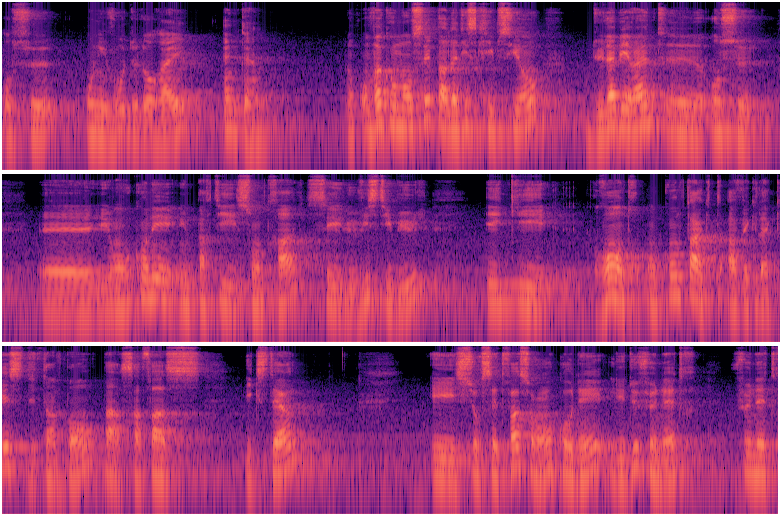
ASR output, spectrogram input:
osseux au niveau de l'oreille interne. Donc, on va commencer par la description du labyrinthe euh, osseux. Euh, et on reconnaît une partie centrale, c'est le vestibule, et qui rentre en contact avec la caisse du tympan par sa face externe. Et sur cette face, on reconnaît les deux fenêtres, fenêtre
